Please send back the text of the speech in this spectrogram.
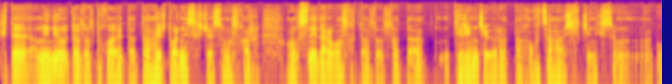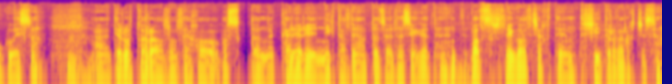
Гэхдээ миний хувьд бол тухайн үед одоо 2 дугаар нисгч байсан болохоор онгоцны дарга болоход бол одоо тэр хэмжээгээр одоо хугацаа хойшилж гин гэсэн үг байсан. Тэр утгаараа бол яг хаа бас одоо нэг карьерийн нэг талын одоо золиос игээд боловсрлыг олж авах тийм шийдвэр гаргаж ирсэн.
